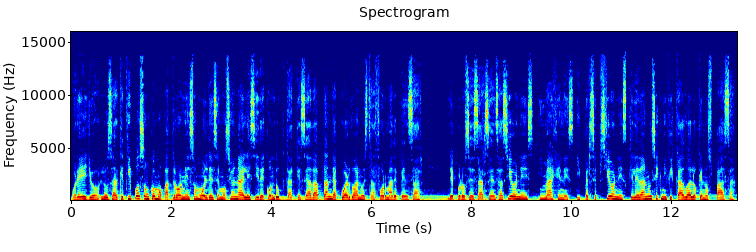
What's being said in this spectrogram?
Por ello, los arquetipos son como patrones o moldes emocionales y de conducta que se adaptan de acuerdo a nuestra forma de pensar, de procesar sensaciones, imágenes y percepciones que le dan un significado a lo que nos pasa,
